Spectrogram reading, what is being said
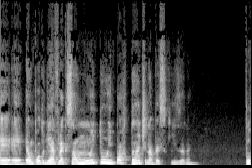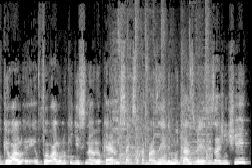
é, é, é, um ponto de reflexão muito importante na pesquisa, né? Porque o, foi o aluno que disse: Não, eu quero isso aí que você está fazendo. E muitas vezes a gente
